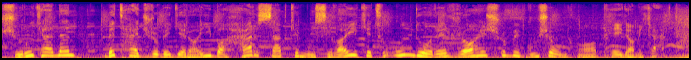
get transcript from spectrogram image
شروع کردن به تجربه گرایی با هر سبک موسیقایی که تو اون دوره راهش رو به گوش اونها پیدا می‌کرد.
